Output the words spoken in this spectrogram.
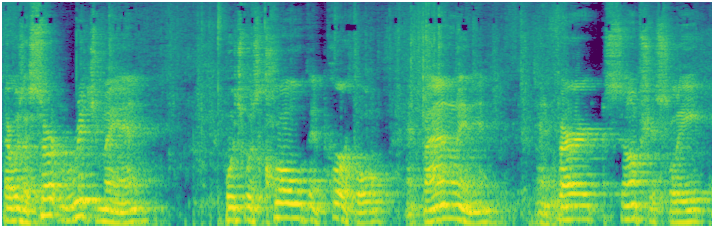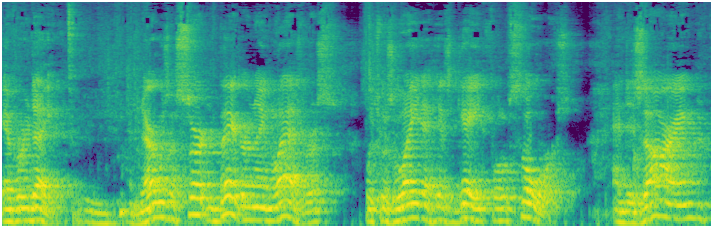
there was a certain rich man which was clothed in purple and fine linen and fared sumptuously every day. And there was a certain beggar named Lazarus, which was laid at his gate full of sores, and desiring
